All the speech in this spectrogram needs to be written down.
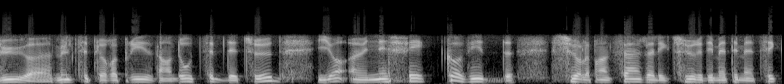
vues à multiples reprises dans d'autres types d'études. Il y a un effet COVID sur l'apprentissage de la lecture et des mathématiques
